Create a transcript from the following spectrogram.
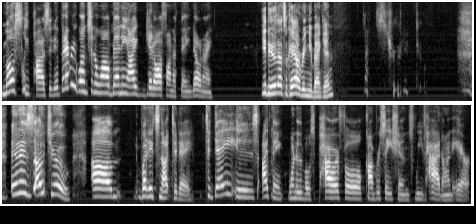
mostly positive but every once in a while benny i get off on a thing don't i? You do. That's okay. I'll ring you back in. That's true you do. It is so true. Um, but it's not today. Today is i think one of the most powerful conversations we've had on air.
